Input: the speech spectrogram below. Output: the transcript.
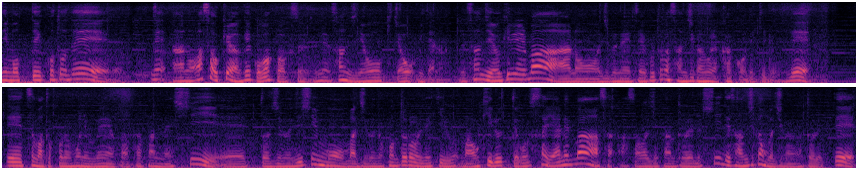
に持っていくことで、ね、あの、朝起きるのは結構ワクワクするんですね。3時に起きちゃおう、みたいな。で、3時に起きれれば、あの、自分のやりたいことが3時間ぐらい確保できるんで、で、妻と子供にも迷惑がかかんないし、えー、っと、自分自身も、まあ、自分のコントロールできる、まあ、起きるってことさえやれば、朝、朝は時間取れるし、で、3時間も時間が取れて、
